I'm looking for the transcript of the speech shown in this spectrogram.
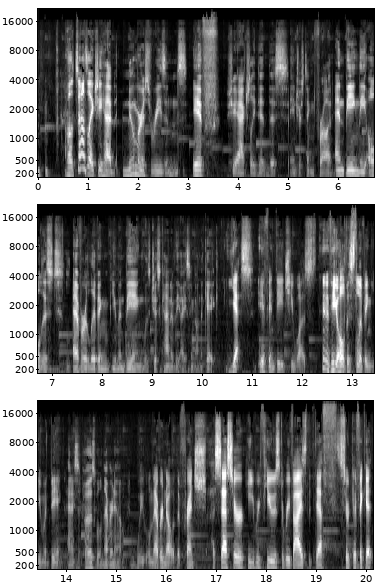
well, it sounds like she had numerous reasons if she actually did this interesting fraud. And being the oldest ever living human being was just kind of the icing on the cake. Yes, if indeed she was the oldest living human being. And I suppose we'll never know. We will never know. The French assessor, he refused to revise the death certificate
